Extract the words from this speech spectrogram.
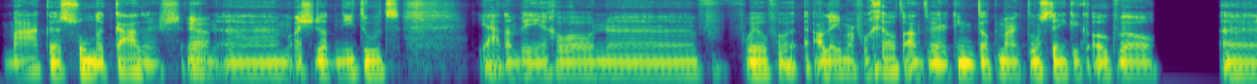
maken zonder kaders. Ja. En ehm, als je dat niet doet, ja, dan ben je gewoon eh, voor heel veel, alleen maar voor geld aan het werken. Dat maakt ons denk ik ook wel eh,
